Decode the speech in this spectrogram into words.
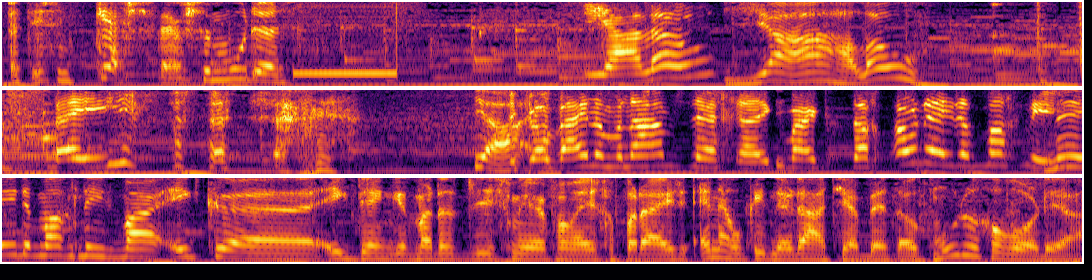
het is een kerstverse moeder. Ja, hallo. Ja, hallo. Hey. Ja, Ik wou bijna mijn naam zeggen, ik, maar ik dacht, oh nee, dat mag niet. nee, dat mag niet, maar ik, eh, ik denk het, maar dat is meer vanwege Parijs. En ook inderdaad, jij bent ook moeder geworden, ja.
